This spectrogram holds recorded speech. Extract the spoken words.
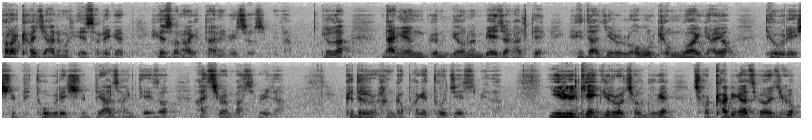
허락하지 않으면 훼손하겠, 훼손하겠다는 것이었습니다. 그러나 남영근 묘는 매장할 때 회다지를 너무 견고하게 하여 도굴에 실패, 도굴에 실패한 상태에서 아침을 맞습니다. 그들은 황급하게 도주했습니다. 이를 계기로 전국에 척합의가 세워지고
